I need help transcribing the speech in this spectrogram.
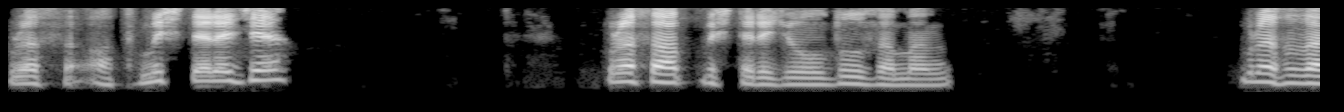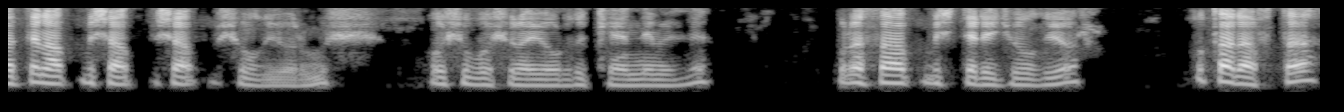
Burası 60 derece. Burası 60 derece olduğu zaman burası zaten 60 60 60 oluyormuş. Boşu boşuna yorduk kendimizi. Burası 60 derece oluyor. Bu tarafta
